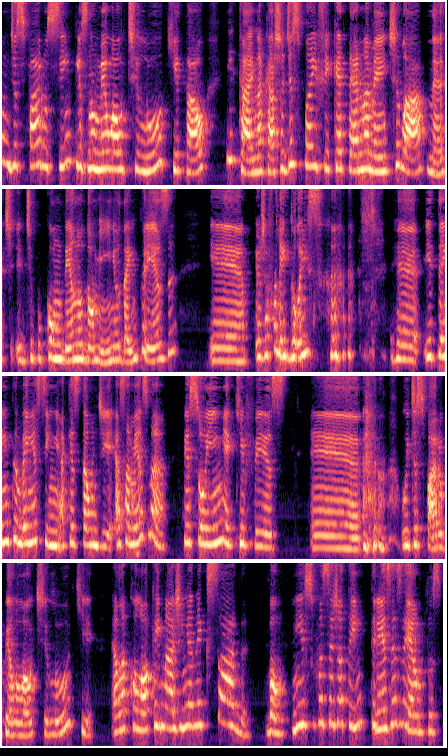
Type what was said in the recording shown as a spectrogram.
um disparo simples no meu Outlook e tal, e cai na caixa de spam e fica eternamente lá, né? Tipo, condena o domínio da empresa. É, eu já falei dois. é, e tem também, assim, a questão de essa mesma pessoinha que fez é, o disparo pelo Outlook, ela coloca a imagem anexada. Bom, nisso você já tem três exemplos.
